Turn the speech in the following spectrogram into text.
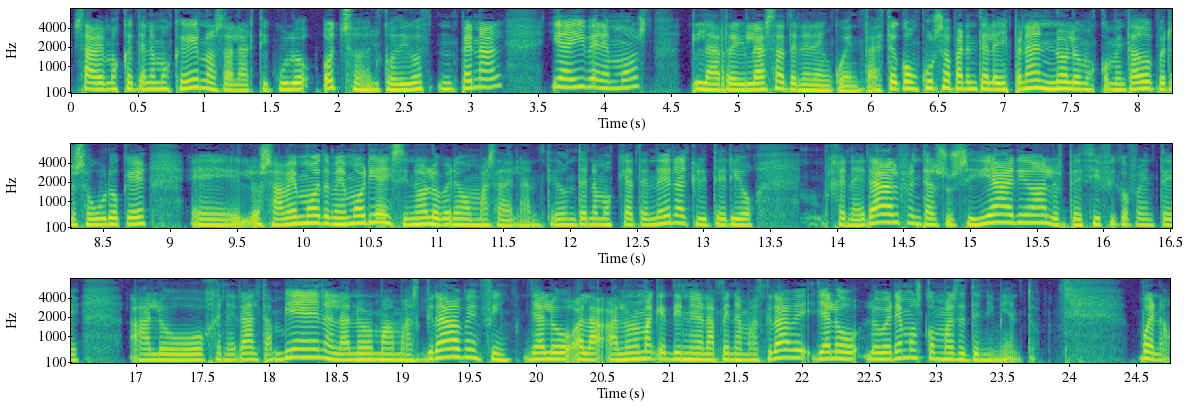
sabemos que tenemos que irnos al artículo 8 del Código Penal y ahí veremos las reglas a tener en cuenta. Este concurso aparente de leyes penales no lo hemos comentado, pero seguro que eh, lo sabemos de memoria y si no, lo veremos más adelante, donde tenemos que atender al criterio general frente al subsidiario, a lo específico frente a lo general también, a la norma más grave, en fin, ya lo, a, la, norma que tiene la pena más grave, ya lo, lo veremos con más detenimiento. Bueno,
